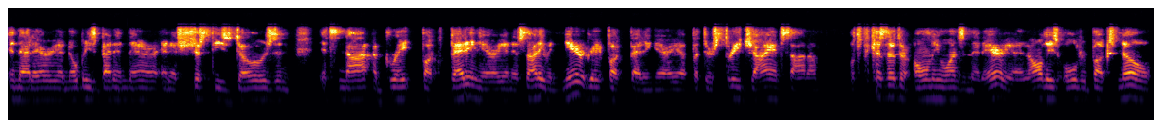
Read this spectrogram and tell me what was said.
in that area. Nobody's been in there. And it's just these does and it's not a great buck bedding area and it's not even near a great buck bedding area but there's three giants on them well, it's because they're the only ones in that area. And all these older bucks know,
